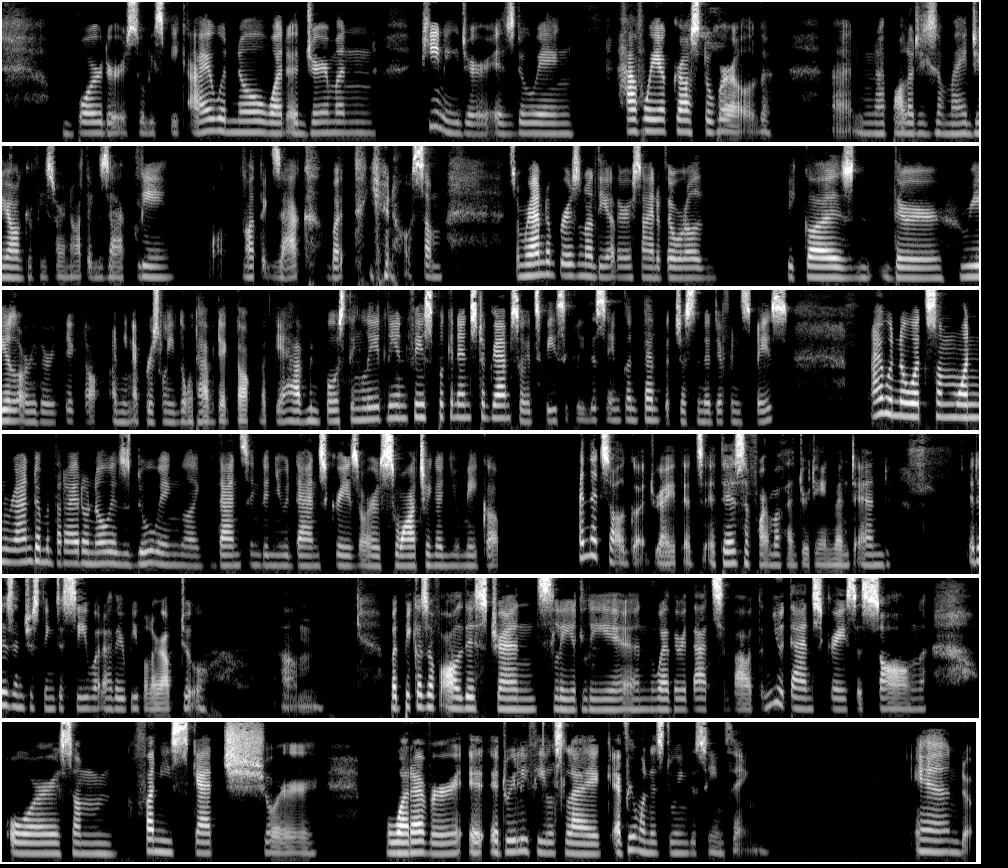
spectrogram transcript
borders, so to speak. I would know what a German teenager is doing halfway across the world. And apologies if my geographies are not exactly well, not exact, but you know, some some random person on the other side of the world because their reel or their TikTok. I mean, I personally don't have TikTok, but they have been posting lately in Facebook and Instagram, so it's basically the same content but just in a different space. I would know what someone random that I don't know is doing, like dancing the new dance craze or swatching a new makeup. And that's all good, right? It's it is a form of entertainment and it is interesting to see what other people are up to. Um, but because of all these trends lately, and whether that's about a new dance craze, a song, or some funny sketch or whatever, it, it really feels like everyone is doing the same thing. And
